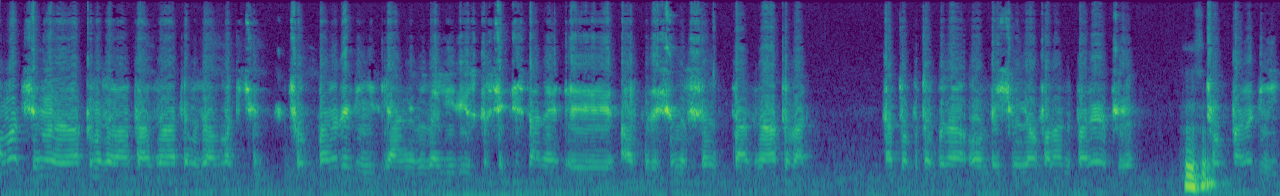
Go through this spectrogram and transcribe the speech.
Almak için, e, hakkımızı alan tazminatımızı almak için çok para da değil. Yani burada 748 tane e, arkadaşımızın tazminatı var. Ya topu topuna 15 milyon falan bir para yapıyor. çok para değil.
